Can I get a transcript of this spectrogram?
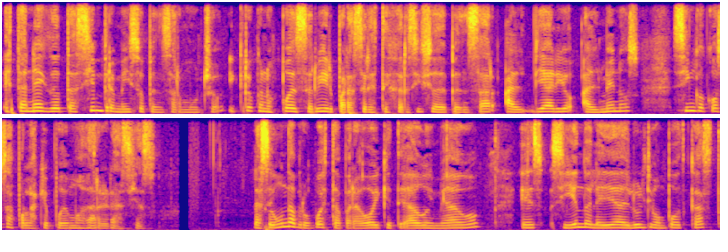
Esta anécdota siempre me hizo pensar mucho y creo que nos puede servir para hacer este ejercicio de pensar al diario al menos cinco cosas por las que podemos dar gracias. La segunda propuesta para hoy que te hago y me hago es, siguiendo la idea del último podcast,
